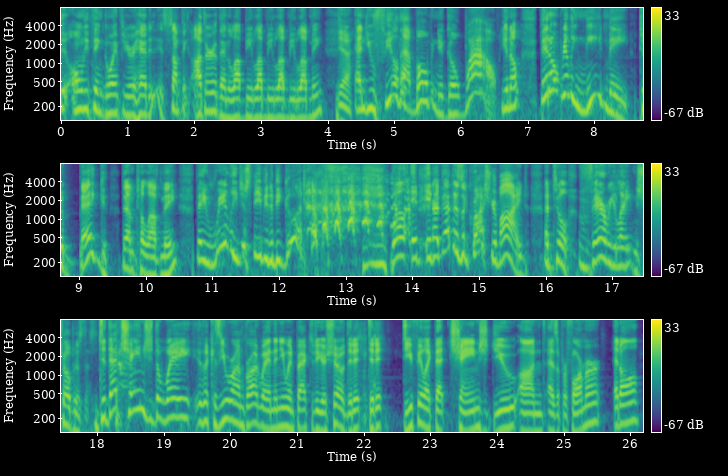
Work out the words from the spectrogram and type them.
The only thing going through your head is something other than love me, love me, love me, love me. Yeah. And you feel that moment, and you go, wow, you know, they don't really need me to beg them to love me. They really just need me to be good. well, it, it that doesn't cross your mind until very late in show business. did that change the way because you were on Broadway and then you went back to do your show. Did it? Did it? Do you feel like that changed you on as a performer at all?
